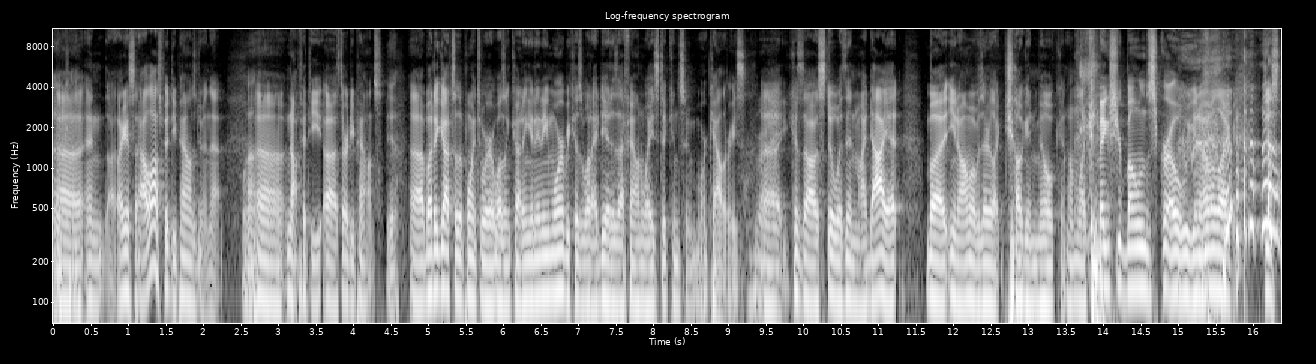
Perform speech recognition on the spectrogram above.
Uh, and like I said, I lost 50 pounds doing that. Uh, not 50, uh, 30 pounds. Yeah. Uh, but it got to the point to where it wasn't cutting it anymore because what I did is I found ways to consume more calories Right. because I was still within my diet. But you know, I'm over there like chugging milk, and I'm like, it makes your bones grow. You know, like just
